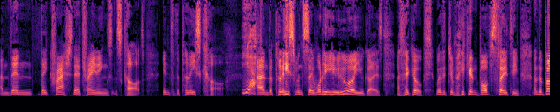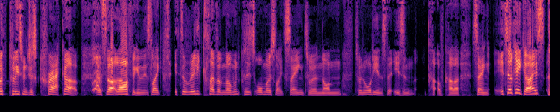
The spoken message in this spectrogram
And then they crash their trainings cart into the police car Yeah. and the policemen say, "What are you? Who are you guys?" And they go, "We're the Jamaican bobsleigh team." And the both policemen just crack up and start laughing, and it's like it's a really clever moment because it's almost like saying to a non to an audience that isn't of color, saying, "It's okay, guys."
